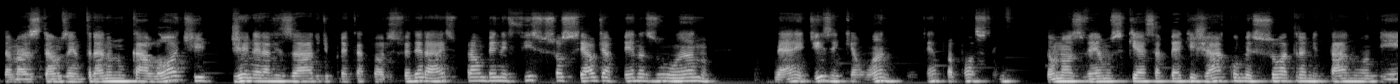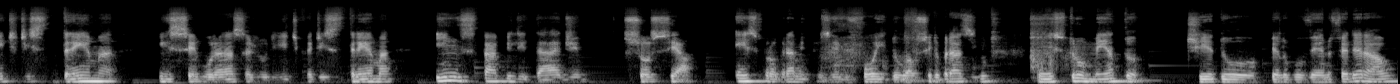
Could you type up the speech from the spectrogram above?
Então, nós estamos entrando num calote generalizado de precatórios federais para um benefício social de apenas um ano. Né? Dizem que é um ano, não tem a proposta ainda. Então, nós vemos que essa PEC já começou a tramitar num ambiente de extrema insegurança jurídica, de extrema instabilidade social. Esse programa, inclusive, foi do Auxílio Brasil, um instrumento tido pelo governo federal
